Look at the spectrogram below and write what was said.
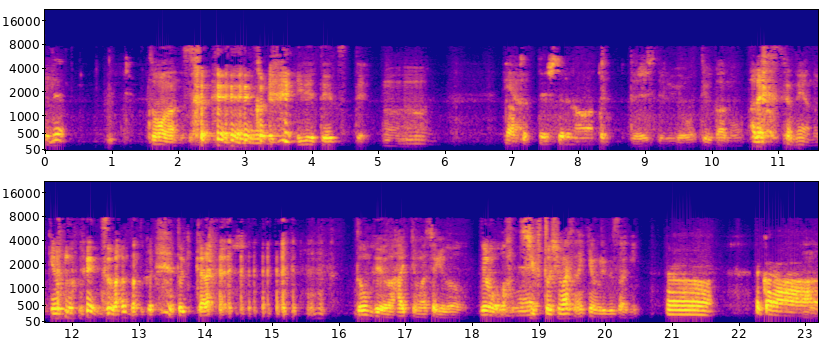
よね。そうなんです。これ入れてっつって。うん。いやが徹底してるなと思って。徹底してるよっていうか、あの、あれですよね、あの、獣フレンズ1の時から、どん兵衛は入ってましたけど、でも、シフトしましたね、煙草に。うん。だから、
